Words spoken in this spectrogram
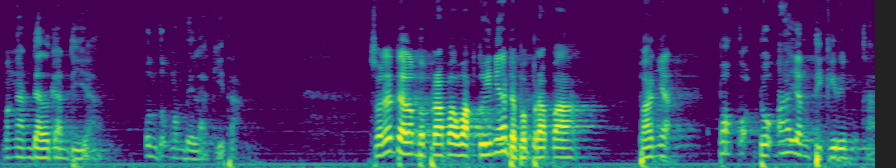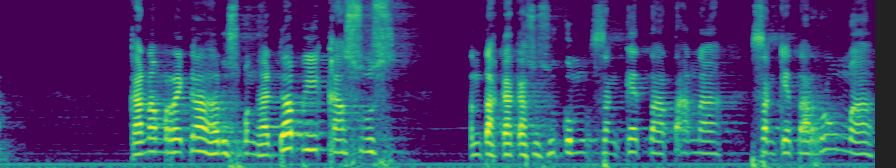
mengandalkan dia untuk membela kita. Saudara dalam beberapa waktu ini ada beberapa banyak pokok doa yang dikirimkan. Karena mereka harus menghadapi kasus entahkah kasus hukum sengketa tanah, sengketa rumah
